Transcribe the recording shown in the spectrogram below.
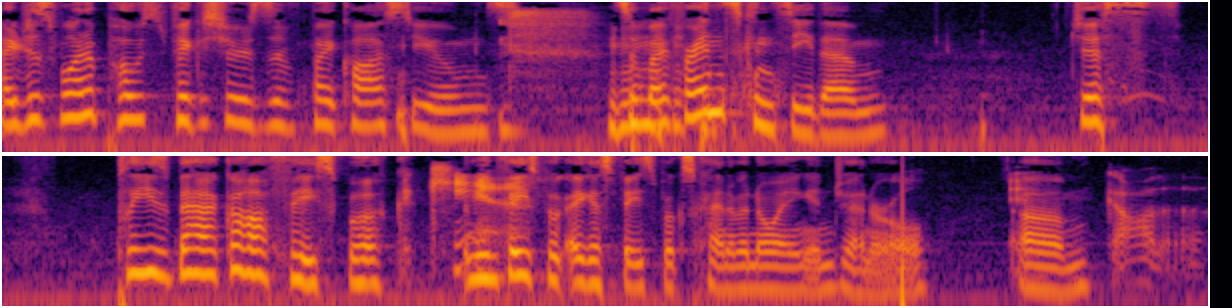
I just want to post pictures of my costumes so my friends can see them. Just, please back off, Facebook. I mean, can't. Facebook. I guess Facebook's kind of annoying in general. Um, Gotta.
